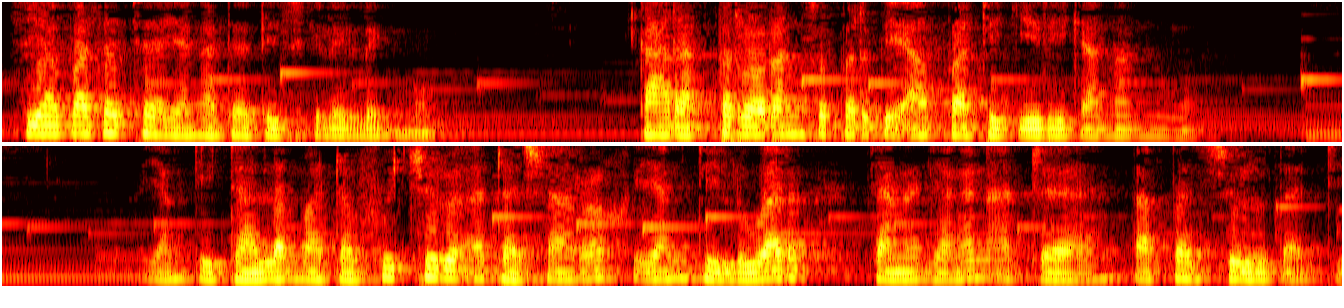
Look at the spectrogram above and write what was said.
Siapa saja yang ada di sekelilingmu. Karakter orang seperti apa di kiri kananmu. Yang di dalam ada fujur, ada syarah. Yang di luar jangan-jangan ada tabazul tadi.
